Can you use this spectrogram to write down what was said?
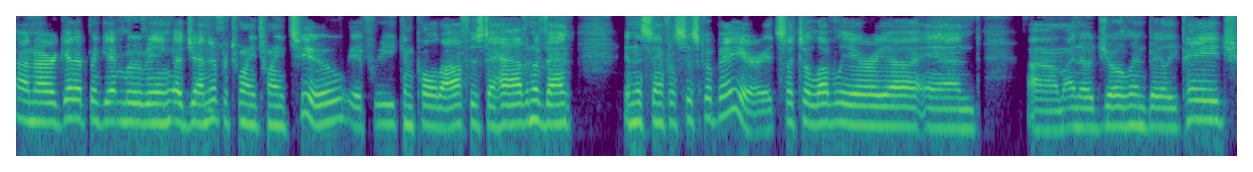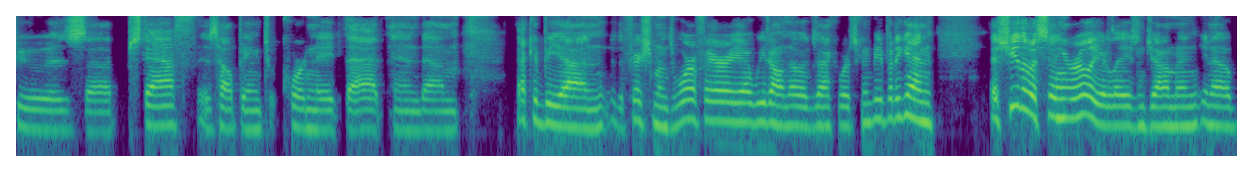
on our get up and get moving agenda for 2022, if we can pull it off, is to have an event in the San Francisco Bay Area. It's such a lovely area and um, I know Jolyn Bailey Page, who is uh, staff, is helping to coordinate that, and um, that could be on the Fisherman's Wharf area. We don't know exactly where it's going to be, but again, as Sheila was saying earlier, ladies and gentlemen, you know,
